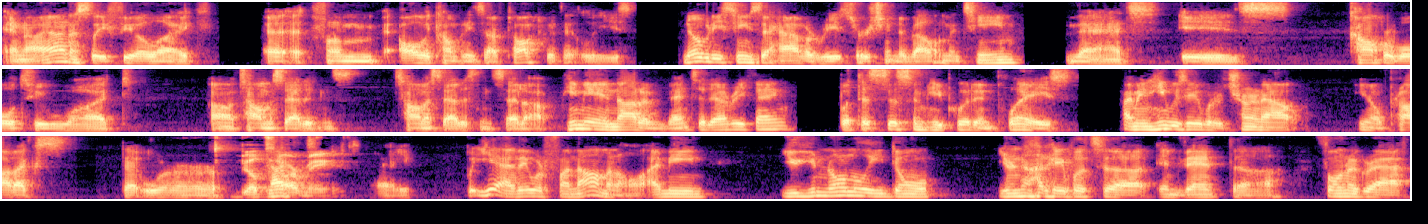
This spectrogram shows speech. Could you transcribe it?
And I honestly feel like, uh, from all the companies I've talked with, at least, nobody seems to have a research and development team that is comparable to what uh, Thomas Edison's Thomas Edison set up. He may not have invented everything, but the system he put in place, I mean, he was able to churn out, you know, products that were built army. Say, but yeah, they were phenomenal. I mean, you you normally don't you're not able to invent the phonograph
